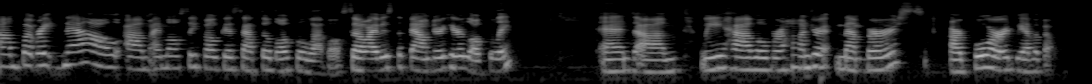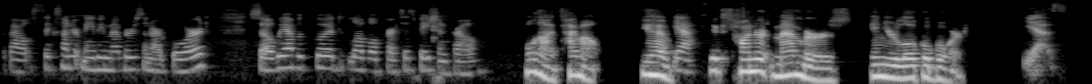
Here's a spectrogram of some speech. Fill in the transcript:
um, but right now, um, I mostly focus at the local level. So I was the founder here locally, and um, we have over 100 members. Our board, we have about about 600 maybe members in our board. So we have a good level of participation, Pro. Hold on, time out. You have yeah. 600 members in your local board. Yes.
